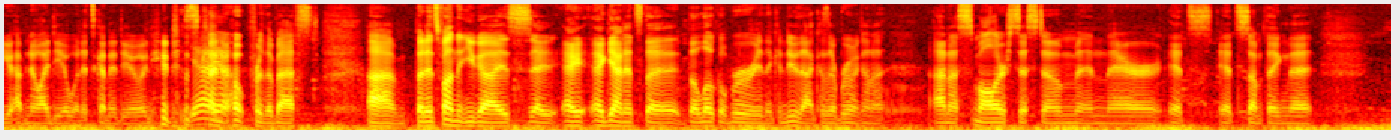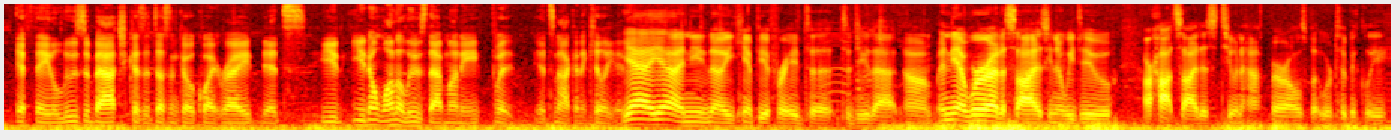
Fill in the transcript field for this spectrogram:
you have no idea what it's going to do, and you just yeah, kind of hope for the best. Um, but it's fun that you guys, uh, again, it's the the local brewery that can do that because they're brewing on a on a smaller system, and they're it's it's something that if they lose a batch because it doesn't go quite right, it's you you don't want to lose that money, but it's not going to kill you. Yeah, yeah, and you know you can't be afraid to, to do that. Um, and yeah, we're at a size. You know, we do our hot side is two and a half barrels, but we're typically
